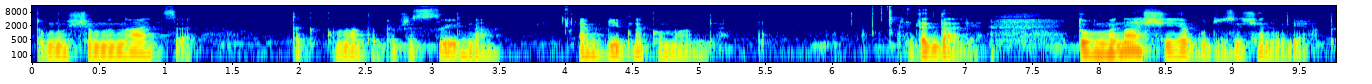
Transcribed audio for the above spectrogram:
Тому що Минай це така команда дуже сильна, амбітна команда і так далі. То в Минай ще я буду, звичайно, вірити.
